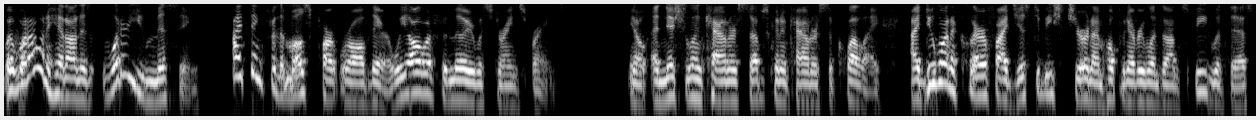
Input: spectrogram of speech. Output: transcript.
But what I want to hit on is what are you missing? I think for the most part, we're all there. We all are familiar with strain sprains. You know, initial encounter, subsequent encounter, sequelae. I do want to clarify just to be sure, and I'm hoping everyone's on speed with this.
